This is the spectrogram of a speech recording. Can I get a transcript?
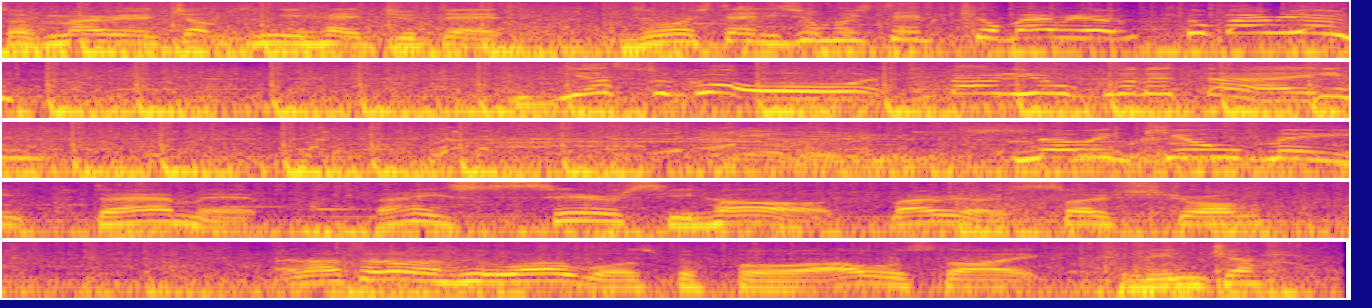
So if Mario jumps on your head, you're dead. He's almost dead, he's almost dead. Kill Mario, kill Mario! Yes, I got Mario gonna die. No, he killed me! Damn it. That is seriously hard. Mario is so strong. And I don't know who I was before. I was like ninja.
